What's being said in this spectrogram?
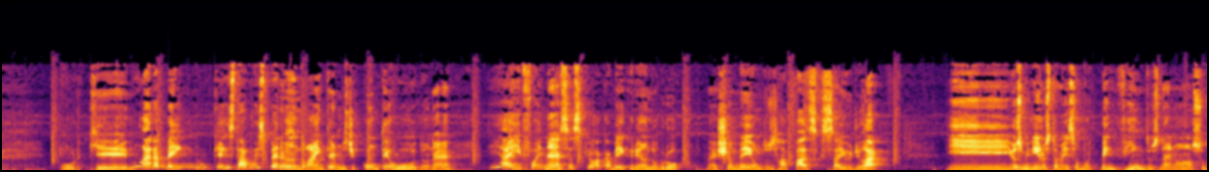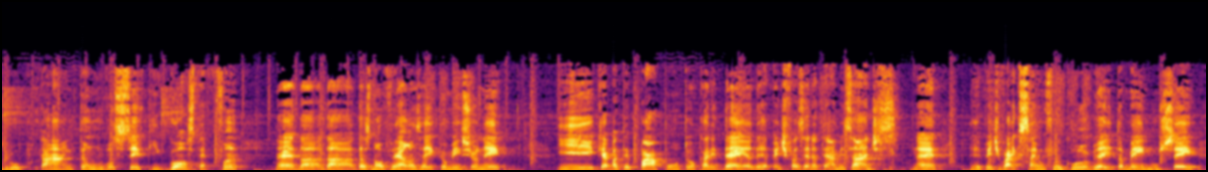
Porque não era bem que eles estavam esperando lá em termos de conteúdo, né? E aí foi nessas que eu acabei criando o grupo, né? Chamei um dos rapazes que saiu de lá e os meninos também são muito bem-vindos né, no nosso grupo, tá? Então você que gosta, é fã né, da, da, das novelas aí que eu mencionei e quer bater papo, trocar ideia, de repente fazer até amizades, né? De repente vai que sai um fã-clube aí também, não sei.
